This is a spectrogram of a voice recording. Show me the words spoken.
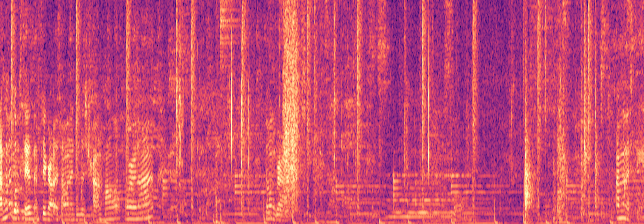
I'm gonna go upstairs and figure out if I want to do this try on haul or not. Don't grab. So I'm gonna see.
